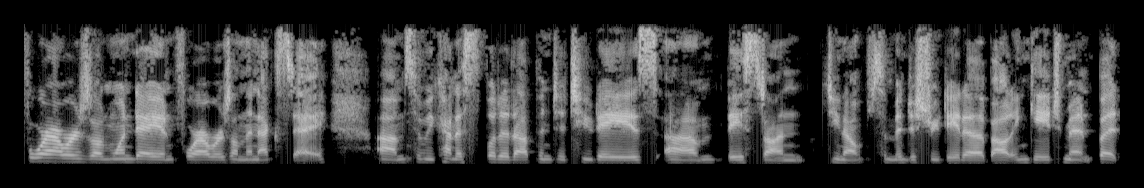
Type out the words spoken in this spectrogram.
four hours on one day and four hours on the next day. Um, so we kind of split it up into two days um, based on you know some industry data about engagement. But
